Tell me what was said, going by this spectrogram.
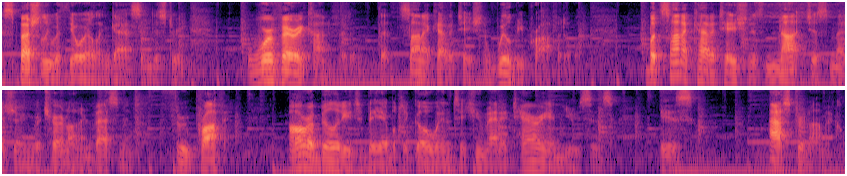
especially with the oil and gas industry, we're very confident that sonic cavitation will be profitable. But sonic cavitation is not just measuring return on investment through profit. Our ability to be able to go into humanitarian uses is astronomical.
